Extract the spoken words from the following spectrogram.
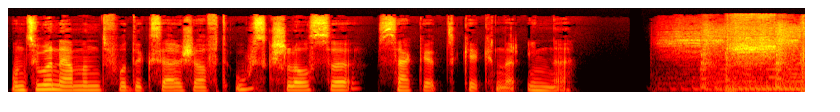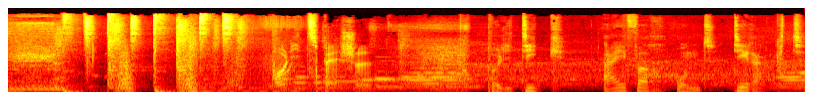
und zunehmend von der Gesellschaft ausgeschlossen, sagen die GegnerInnen. Polit Special. Politik einfach und direkt.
